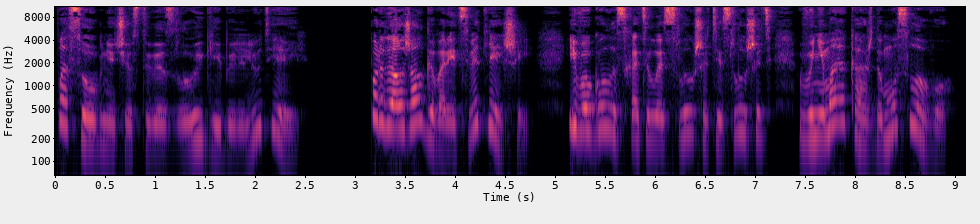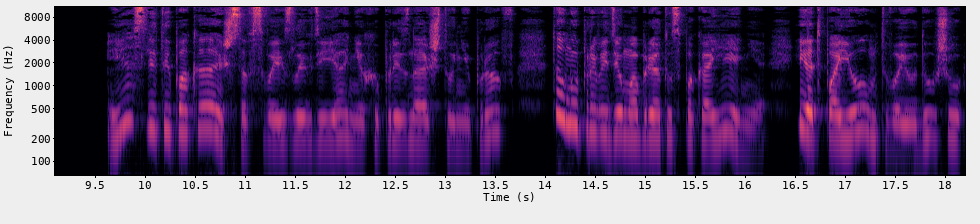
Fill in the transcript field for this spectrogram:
пособничестве злу и гибели людей». Продолжал говорить светлейший. Его голос хотелось слушать и слушать, вынимая каждому слову. «Если ты покаешься в своих злых деяниях и признаешь, что не прав, то мы проведем обряд успокоения и отпоем твою душу,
